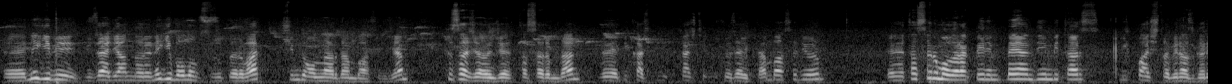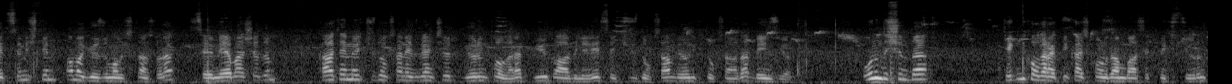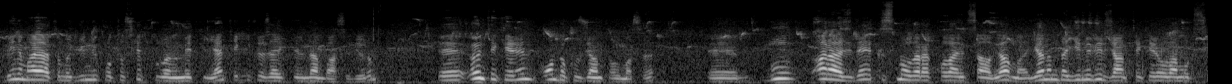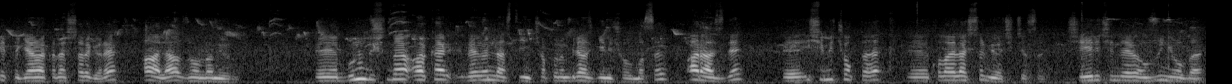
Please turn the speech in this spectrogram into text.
Ee, ne gibi güzel yanları, ne gibi olumsuzlukları var? Şimdi onlardan bahsedeceğim. Kısaca önce tasarımdan ve birkaç birkaç teknik özellikten bahsediyorum. Ee, tasarım olarak benim beğendiğim bir tarz. İlk başta biraz garipsemiştim ama gözüm alıştıktan sonra sevmeye başladım. KTM 390 Adventure görüntü olarak büyük abileri 890 ve 1290'a da benziyor. Onun dışında Teknik olarak birkaç konudan bahsetmek istiyorum. Benim hayatımı günlük motosiklet kullanımı etkileyen teknik özelliklerinden bahsediyorum. Ee, ön tekerin 19 jant olması. Ee, bu arazide kısmi olarak kolaylık sağlıyor ama yanımda 21 jant tekeri olan motosikletle gelen arkadaşlara göre hala zorlanıyorum. Ee, bunun dışında arka ve ön lastiğin çapının biraz geniş olması arazide e, işimi çok da e, kolaylaştırmıyor açıkçası. Şehir içinde ve uzun yolda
